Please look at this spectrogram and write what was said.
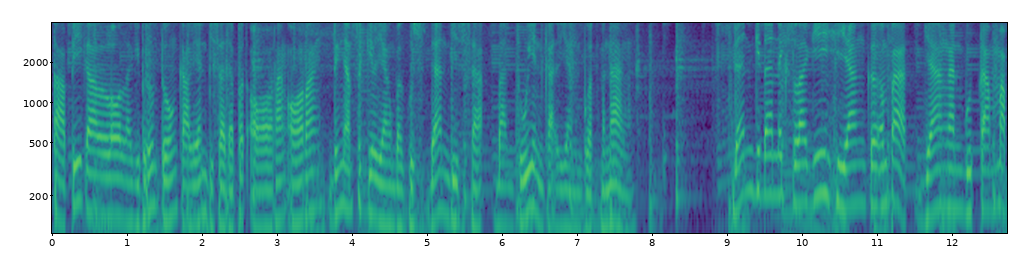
Tapi kalau lagi beruntung kalian bisa dapat orang-orang dengan skill yang bagus dan bisa bantuin kalian buat menang. Dan kita next lagi yang keempat jangan buta map.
